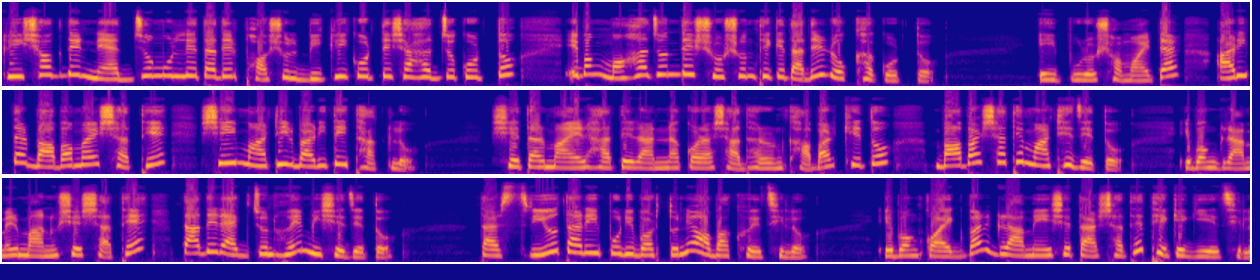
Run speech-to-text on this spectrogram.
কৃষকদের ন্যায্য মূল্যে তাদের ফসল বিক্রি করতে সাহায্য করত এবং মহাজনদের শোষণ থেকে তাদের রক্ষা করত। এই পুরো সময়টার আরিফ তার বাবা মায়ের সাথে সেই মাটির বাড়িতেই থাকল। সে তার মায়ের হাতে রান্না করা সাধারণ খাবার খেত, বাবার সাথে মাঠে যেত এবং গ্রামের মানুষের সাথে তাদের একজন হয়ে মিশে যেত। তার স্ত্রীও তার এই পরিবর্তনে অবাক হয়েছিল এবং কয়েকবার গ্রামে এসে তার সাথে থেকে গিয়েছিল।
